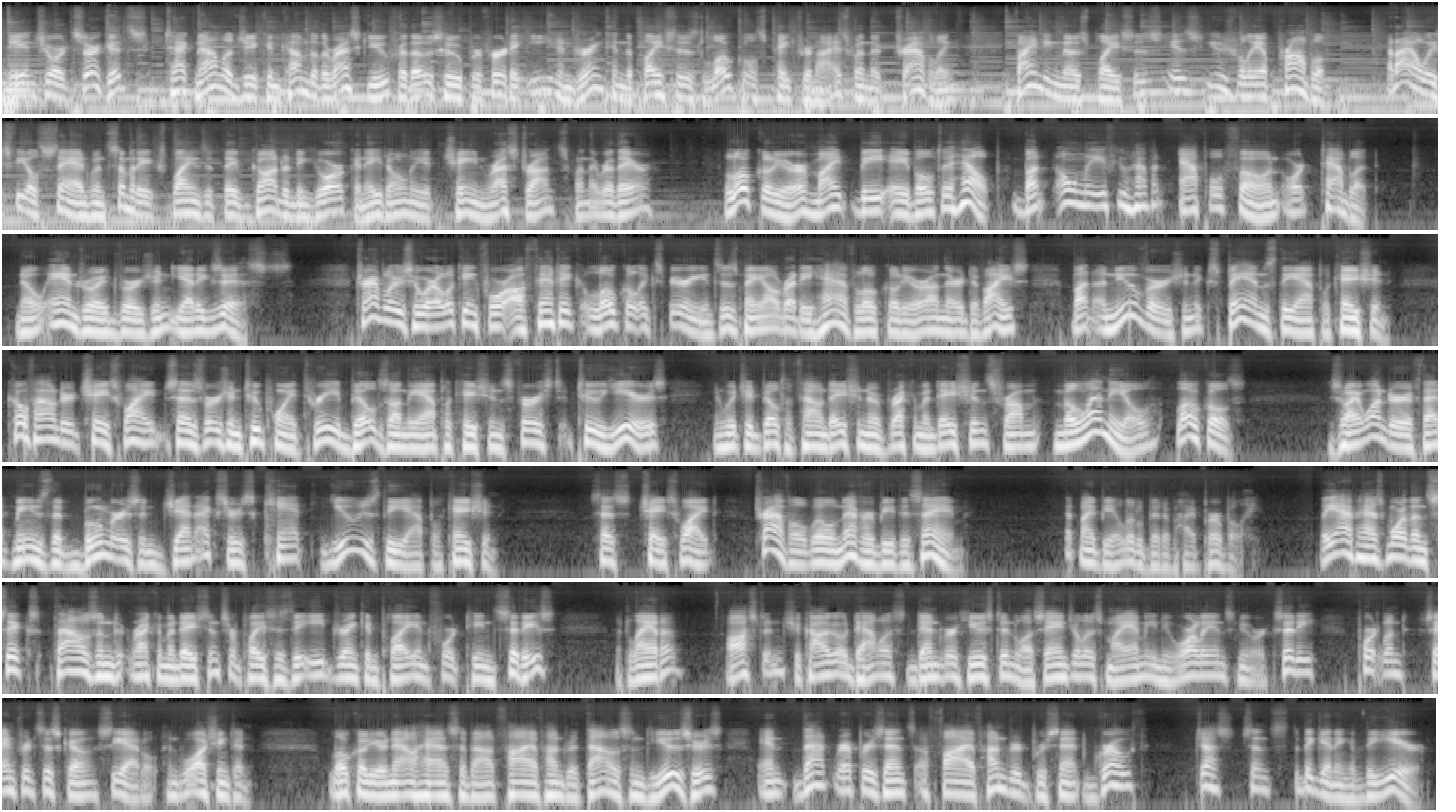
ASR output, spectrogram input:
In short circuits, technology can come to the rescue for those who prefer to eat and drink in the places locals patronize when they're traveling. Finding those places is usually a problem. And I always feel sad when somebody explains that they've gone to New York and ate only at chain restaurants when they were there. Localeur might be able to help, but only if you have an Apple phone or tablet. No Android version yet exists. Travelers who are looking for authentic local experiences may already have Localeur on their device, but a new version expands the application. Co founder Chase White says version 2.3 builds on the application's first two years, in which it built a foundation of recommendations from millennial locals. So I wonder if that means that boomers and Gen Xers can't use the application. Says Chase White, travel will never be the same. That might be a little bit of hyperbole. The app has more than 6,000 recommendations for places to eat, drink, and play in 14 cities Atlanta, Austin, Chicago, Dallas, Denver, Houston, Los Angeles, Miami, New Orleans, New York City, Portland, San Francisco, Seattle, and Washington. Localeur now has about 500,000 users, and that represents a 500% growth just since the beginning of the year.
